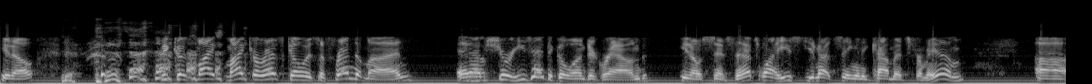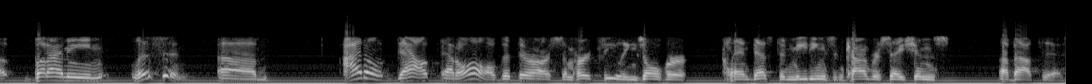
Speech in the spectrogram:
you know, because Mike Mike Aresco is a friend of mine, and I'm sure he's had to go underground, you know, since then. That's why he's you're not seeing any comments from him. Uh, but I mean, listen. Um, I don't doubt at all that there are some hurt feelings over clandestine meetings and conversations about this.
